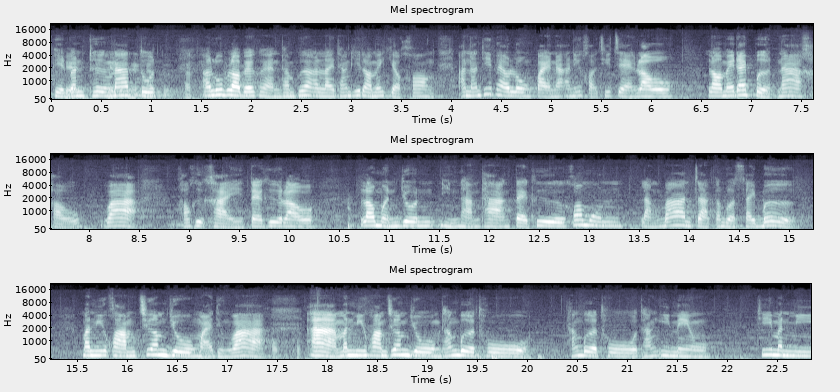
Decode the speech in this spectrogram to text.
เพจบันเทิงหน้าตุ๊ดเพจบันเทิงหน้าตุ๊ดเอารูปเราไปแขวนทำเพื่ออะไรทั้งที่เราไม่เกี่ยวข้อง อันนั้นที่แพลลงไปนะ อันนี้ขอชี้แจงเราเราไม่ได้เปิดหน้าเขาว่า เขาคือใคร แต่คือเราเราเหมือนโยนหินถามทาง แต่คือข้อมูลหลังบ้านจากตำรวจไซเบอร์ มันมีความเชื่อมโยงหมายถึงว่าครบครบอ่า มันมีความเชื่อมโยงทั้งเบอร์โทร ทั้งเบอร์โทร ทั้งอีเมล ที่มันมี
